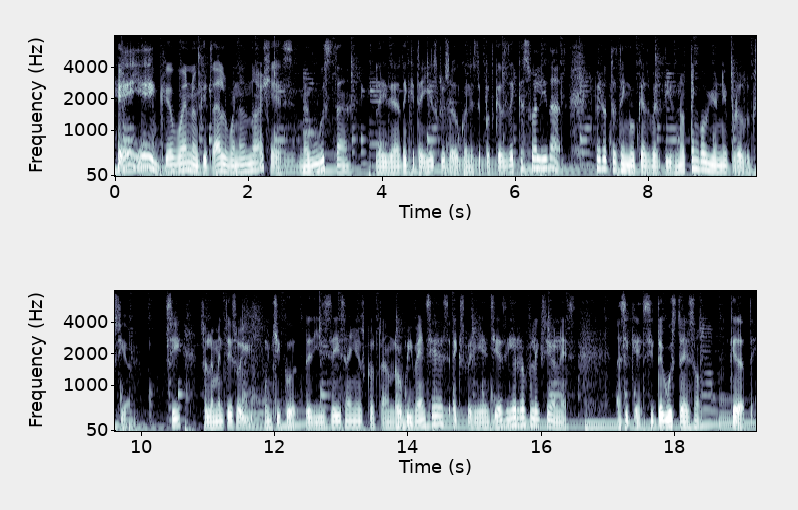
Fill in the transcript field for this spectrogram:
Hey, hey, qué bueno, ¿qué tal? Buenas noches. Me gusta la idea de que te hayas cruzado con este podcast de casualidad, pero te tengo que advertir, no tengo guion ni producción. Sí, solamente soy un chico de 16 años contando vivencias, experiencias y reflexiones. Así que si te gusta eso, quédate.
